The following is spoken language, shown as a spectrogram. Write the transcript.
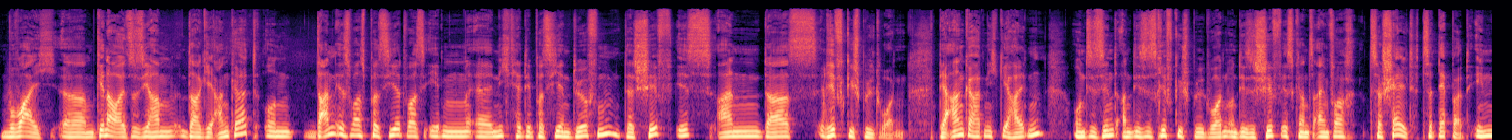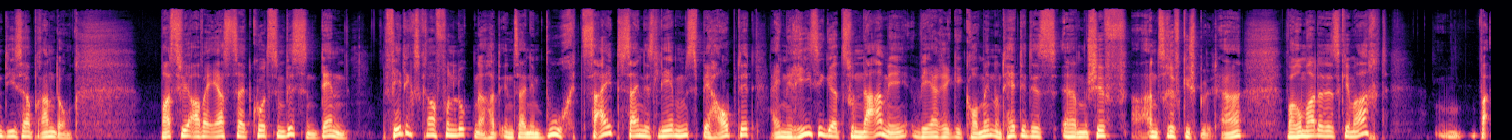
Wo war ich? Ähm, genau, also sie haben da geankert und dann ist was passiert, was eben äh, nicht hätte passieren dürfen. Das Schiff ist an das Riff gespült worden. Der Anker hat nicht gehalten und sie sind an dieses Riff gespült worden und dieses Schiff ist ganz einfach zerschellt, zerdeppert in dieser Brandung. Was wir aber erst seit kurzem wissen, denn Felix Graf von Luckner hat in seinem Buch Zeit seines Lebens behauptet, ein riesiger Tsunami wäre gekommen und hätte das ähm, Schiff ans Riff gespült. Ja. Warum hat er das gemacht?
